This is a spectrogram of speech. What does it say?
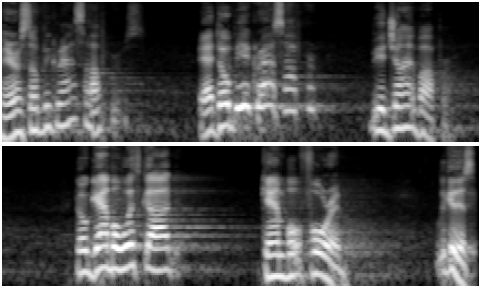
Parents, don't be grasshoppers. Yeah, don't be a grasshopper, be a giant bopper. Don't gamble with God, gamble for Him. Look at this.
